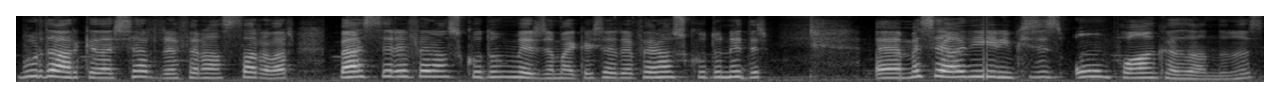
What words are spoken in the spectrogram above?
Burada arkadaşlar referanslar var. Ben size referans kodumu vereceğim arkadaşlar. Referans kodu nedir? Ee, mesela diyelim ki siz 10 puan kazandınız.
